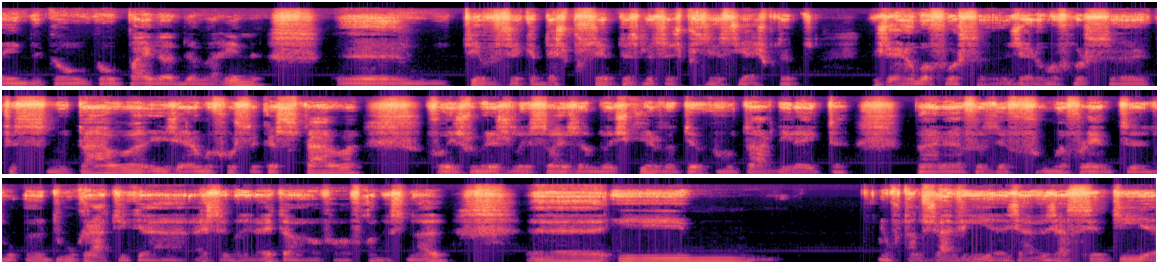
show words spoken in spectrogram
ainda com, com o pai da, da Marine, uh, teve cerca de 10% das eleições presidenciais. Portanto, já era uma força, já era uma força que se notava e já era uma força que assustava. Foi as primeiras eleições onde a esquerda teve que votar direita para fazer uma frente eh, democrática à extrema-direita, ao, ao Front Nacional, uh, e, portanto já havia, já, já se sentia,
